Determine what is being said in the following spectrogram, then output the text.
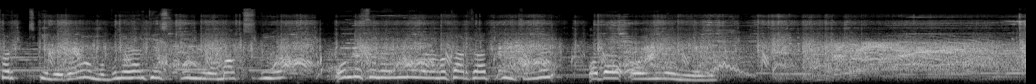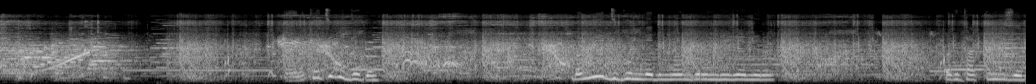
kart geliyor tamam mı? Bunu herkes fulluyor, maxlıyor. Ondan sonra önüne gelen o kartı attığı için de o da oynayamıyor. Yani kötü bir durum. Ben niye dugum dedim lan durum diyeceğim yere. Bakın taktiği izleyin.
